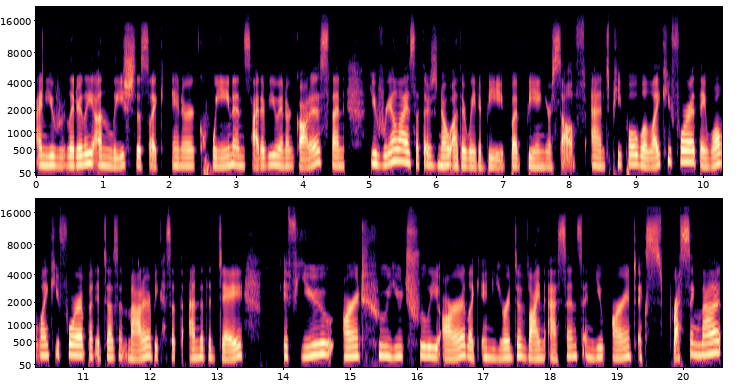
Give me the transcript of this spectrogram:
and you literally unleash this like inner queen inside of you, inner goddess, then you realize that there's no other way to be but being yourself. And people will like you for it, they won't like you for it, but it doesn't matter because at the end of the day, if you aren't who you truly are, like in your divine essence, and you aren't expressing that,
